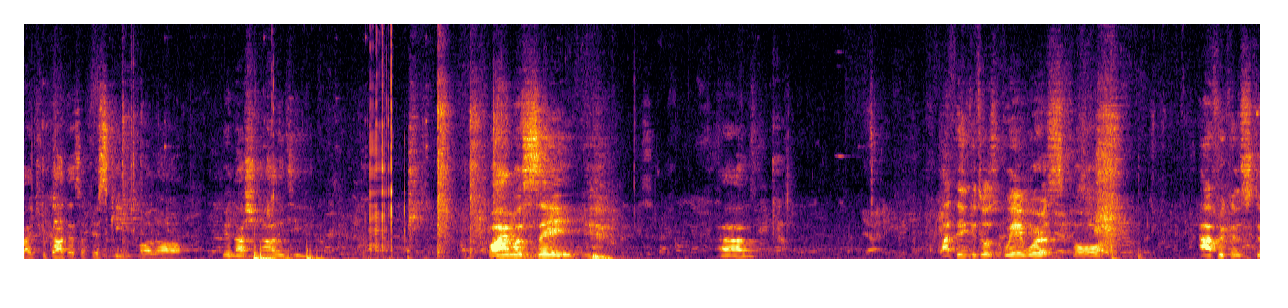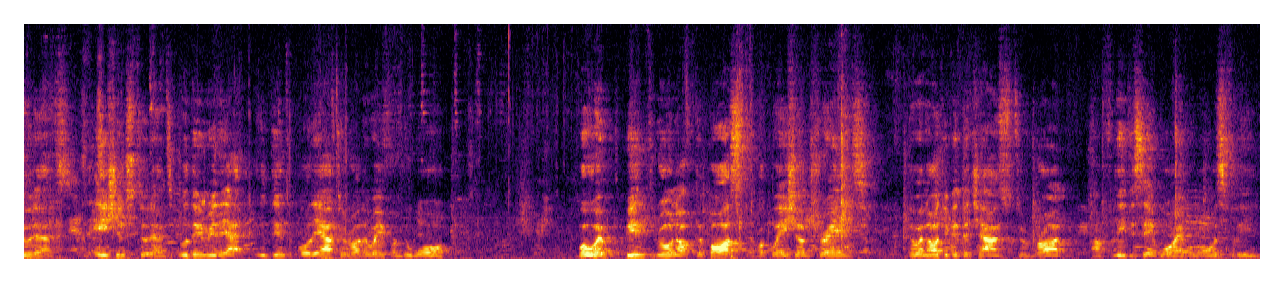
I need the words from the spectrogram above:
right? Regardless of your skin color, your nationality. But I must say, um, I think it was way worse for African students and Asian students who didn't really, who didn't only have to run away from the war, but were being thrown off the bus, evacuation trains. They were not given the chance to run and flee the same war everyone was fleeing.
